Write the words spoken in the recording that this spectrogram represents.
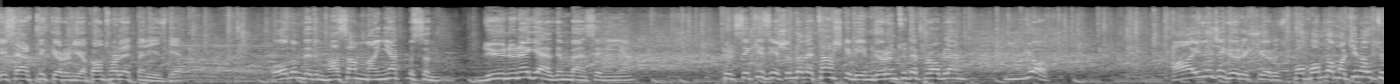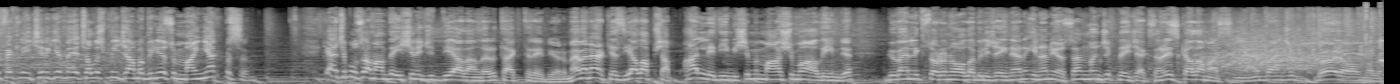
Bir sertlik görünüyor kontrol etmeliyiz diye. Oğlum dedim Hasan manyak mısın? Düğününe geldim ben senin ya. 48 yaşında ve taş gibiyim. Görüntüde problem yok. Ailece görüşüyoruz. Popomda makinalı tüfekle içeri girmeye çalışmayacağımı biliyorsun. Manyak mısın? Gerçi bu zamanda işini ciddiye alanları takdir ediyorum. Hemen herkes yalap şap halledeyim işimi maaşımı alayım diyor. Güvenlik sorunu olabileceğine inanıyorsan mıncıklayacaksın. Risk alamazsın yani. Bence böyle olmalı.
